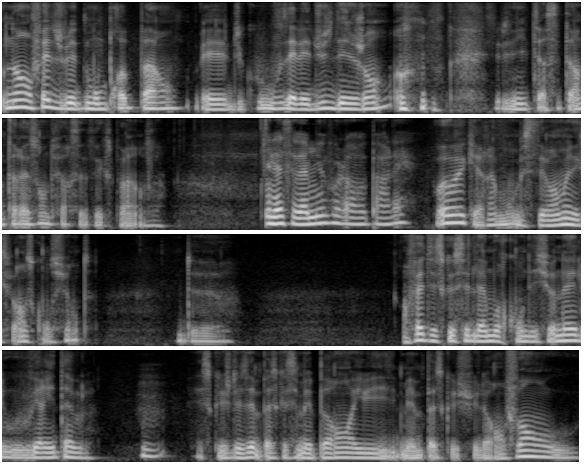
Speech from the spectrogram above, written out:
Non, en fait, je vais être mon propre parent. Et du coup, vous allez être juste des gens. J'ai dit, Tiens, c'était intéressant de faire cette expérience-là. Et là, ça va mieux, vous leur reparlez Ouais, ouais, carrément. Mais c'était vraiment une expérience consciente. De... En fait, est-ce que c'est de l'amour conditionnel ou véritable Mm. Est-ce que je les aime parce que c'est mes parents et même parce que je suis leur enfant ou...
